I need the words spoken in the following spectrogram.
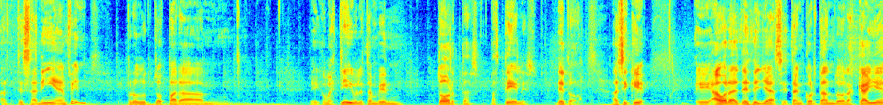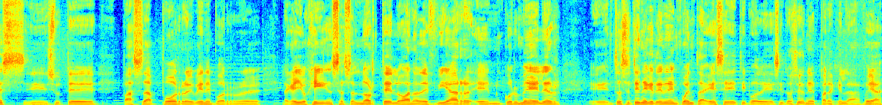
artesanía, en fin, productos para mm, eh, comestibles también, tortas, pasteles, de todo. Así que eh, ahora desde ya se están cortando las calles. Eh, si usted pasa por, viene por la calle O'Higgins hacia el norte, lo van a desviar en Kurmeller. entonces tiene que tener en cuenta ese tipo de situaciones para que las vea.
